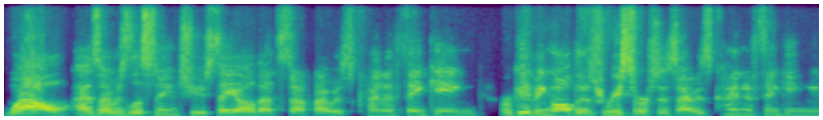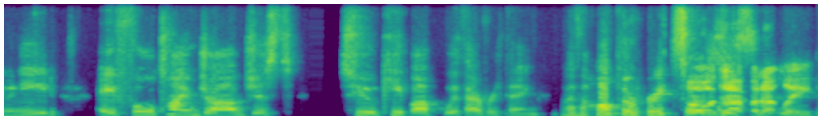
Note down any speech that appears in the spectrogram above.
wow, as I was listening to you say all that stuff, I was kind of thinking, or giving all those resources, I was kind of thinking you need a full time job just to keep up with everything with all the resources. Oh, definitely.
